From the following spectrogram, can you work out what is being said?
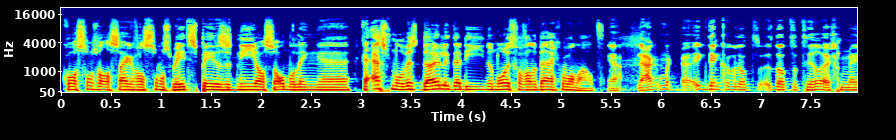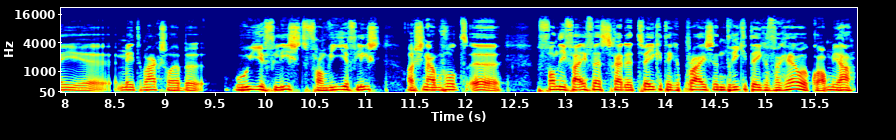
Ik hoor soms wel zeggen van soms weten spelers het niet als ze onderling... Espinol wist duidelijk dat hij nog nooit van Van den Berg gewonnen had. Ja, eh, ik denk ook dat, dat het heel erg mee, eh, mee te maken zal hebben hoe je verliest, van wie je verliest. Als je nou bijvoorbeeld eh, van die vijf wedstrijden twee keer tegen Price en drie keer tegen Van Gerwen kwam, ja,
